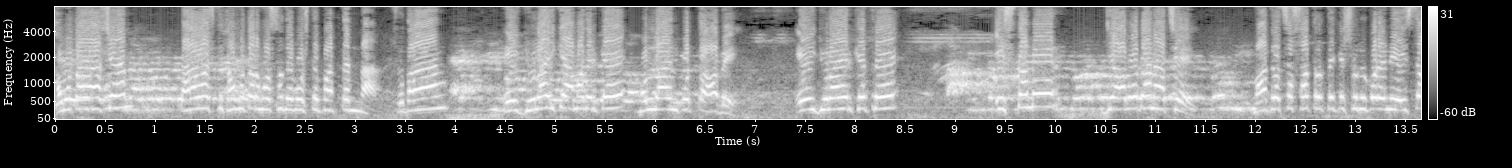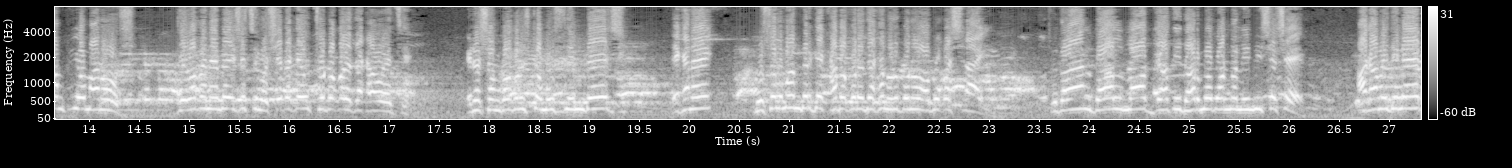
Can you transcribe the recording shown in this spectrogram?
ক্ষমতায় আসেন, তারাও আজকে ক্ষমতার মসনদে বসতে পারতেন না। সুতরাং এই জুলাইকে আমাদেরকে মূল্যায়ন করতে হবে। এই জুলাইয়ের ক্ষেত্রে ইসলামের যে অবদান আছে মাদ্রাসা ছাত্র থেকে শুরু করে নিয়ে ইসলাম প্রিয় মানুষ যেভাবে নেমে এসেছিল সেটাকেও ছোট করে দেখা হয়েছে। এটা সংখ্যাগরিষ্ঠ মুসলিম দেশ, এখানে মুসলমানদেরকে খাটো করে দেখানোর কোনো অবকাশ নাই। সুতরাং দল, মত, জাতি, ধর্ম, বর্ণ নির্বিশেষে আগামী দিনের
